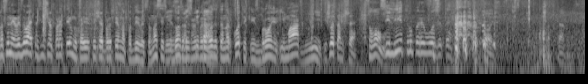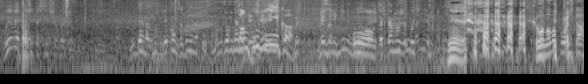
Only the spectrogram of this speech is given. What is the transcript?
Пацани, визивайте слідчу оперативну, хай слідча оперативна подивиться. У нас є підозра, що ви перевозите наркотики, і зброю, і мак, і що там ще? Солому. Селітру перевозите. Ви виключите слідчу оперативну. Ну де, на- ну, в якому законі написано? Ну, громадяни Там України- клубника! О, так там може бути. Ні. О, нова почта.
